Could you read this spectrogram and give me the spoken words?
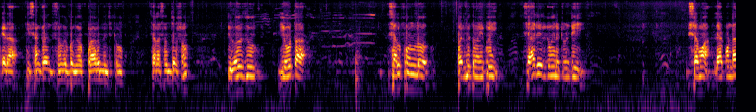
ఇక్కడ ఈ సంక్రాంతి సందర్భంగా ప్రారంభించటం చాలా సంతోషం. ఈరోజు యువత సెల్ ఫోన్లో పరిమితం అయిపోయి శారీరకమైనటువంటి శ్రమ లేకుండా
